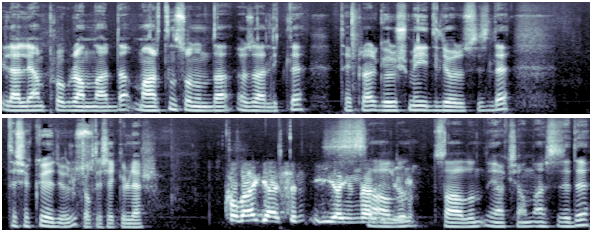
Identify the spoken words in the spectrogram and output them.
İlerleyen programlarda Mart'ın sonunda özellikle tekrar görüşmeyi diliyoruz sizle. Teşekkür ediyoruz. Çok teşekkürler. Kolay gelsin. İyi yayınlar sağ diliyorum. Olun, sağ olun. İyi akşamlar size de.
